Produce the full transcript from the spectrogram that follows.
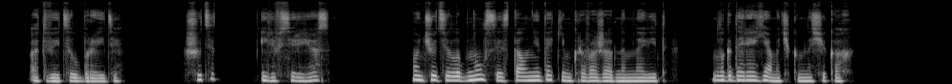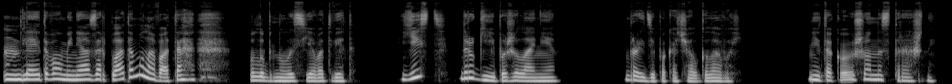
— ответил Брейди. Шутит или всерьез? Он чуть улыбнулся и стал не таким кровожадным на вид, благодаря ямочкам на щеках. «Для этого у меня зарплата маловато», — улыбнулась я в ответ. «Есть другие пожелания?» Брейди покачал головой. «Не такой уж он и страшный.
